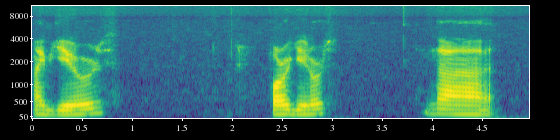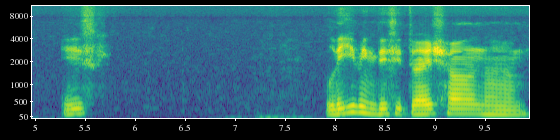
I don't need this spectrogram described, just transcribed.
five years, four years, that is living this situation um,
